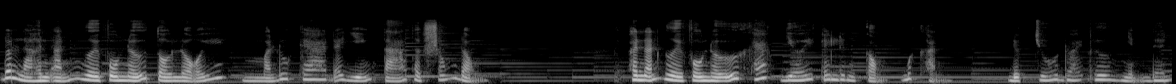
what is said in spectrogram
đó là hình ảnh người phụ nữ tội lỗi mà Luca đã diễn tả thật sống động. Hình ảnh người phụ nữ khác với cái lưng còng bất hạnh, được Chúa đoái thương nhịn đến.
